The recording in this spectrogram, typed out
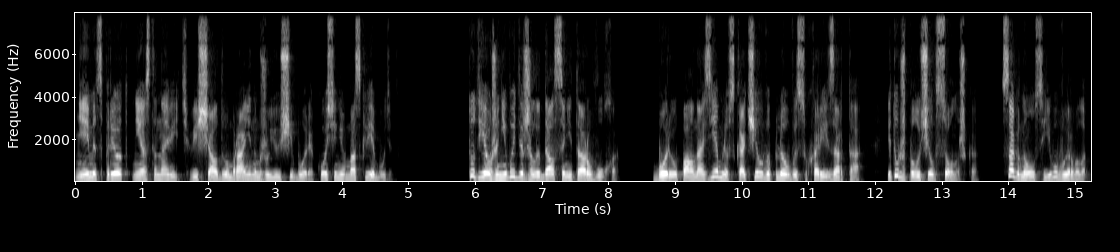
«Немец прет, не остановить», – вещал двум раненым жующий Боря. «К осени в Москве будет». Тут я уже не выдержал и дал санитару в ухо. Боря упал на землю, вскочил, выплевывая сухари изо рта, и тут же получил в солнышко. Согнулся, его вырвало.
